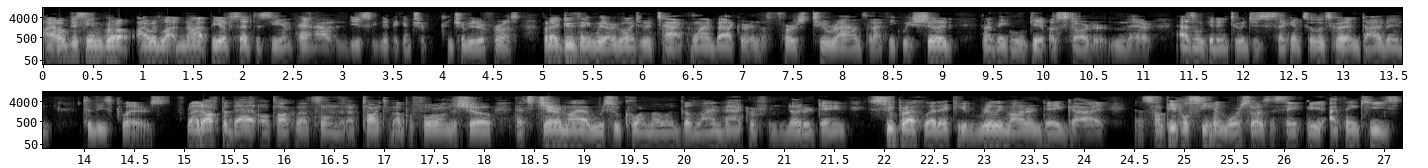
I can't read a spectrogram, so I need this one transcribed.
I hope to see him grow. I would not be upset to see him pan out and be a significant tri- contributor for us. But I do think we are going to attack linebacker in the first two rounds, and I think we should, and I think we'll get a starter in there, as we'll get into in just a second. So let's go ahead and dive in to these players. Right off the bat, I'll talk about someone that I've talked about before on the show. That's Jeremiah Owusu-Koramoah, the linebacker from Notre Dame. Super athletic, he's really modern day guy. Now, some people see him more so as a safety. I think he's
